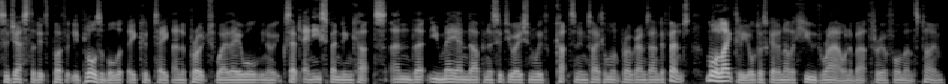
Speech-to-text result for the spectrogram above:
suggests that it's perfectly plausible that they could take an approach where they will, you know, accept any spending cuts and that you may end up in a situation with cuts in entitlement programs and defense. More likely, you'll just get another huge round now in about three or four months' time.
